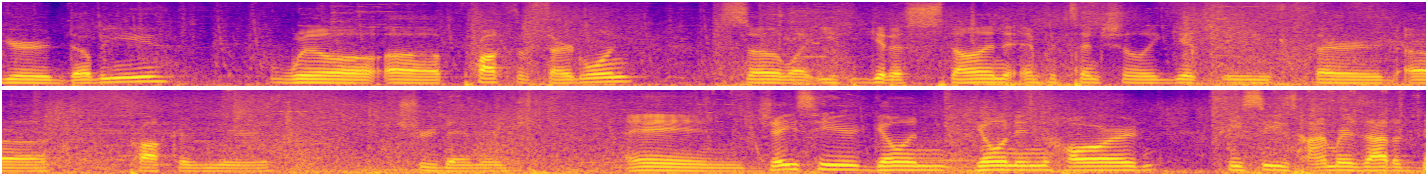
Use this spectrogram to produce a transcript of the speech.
your W will uh, proc the third one. So like you could get a stun and potentially get the third uh, proc of your true damage. And Jace here going going in hard. He sees Heimer's out of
